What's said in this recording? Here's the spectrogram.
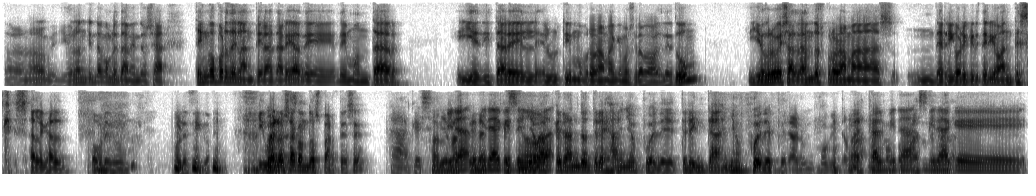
No, no, no, yo lo entiendo completamente. O sea, tengo por delante la tarea de, de montar y editar el, el último programa que hemos grabado, el de Doom. Y yo creo que saldrán dos programas de rigor y criterio antes que salga el pobre Doom. Pobrecito. Igual Bueno, lo saco sí. en dos partes, ¿eh? Ah, que si, Pues lleva, mira- espera- mira que que si lleva la- esperando tres años, puede, 30 años puede esperar un poquito más. Pascal, mira, mira que,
